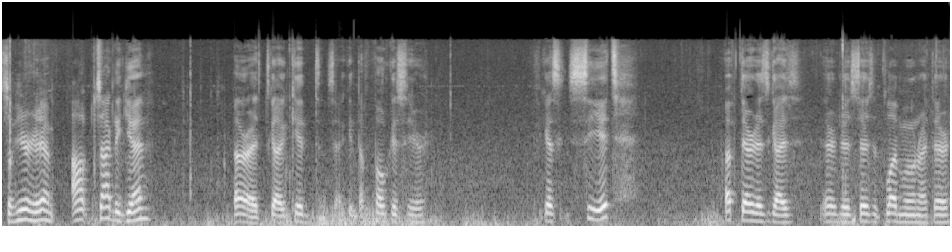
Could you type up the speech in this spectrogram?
So here I am oh, outside again. Alright, gotta get, gotta get the focus here. If you guys can see it. Up there it is, guys. There it is. There's a blood moon right there.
